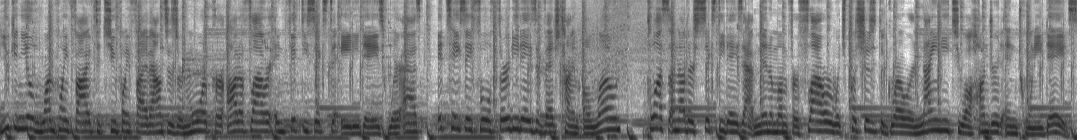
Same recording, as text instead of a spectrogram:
you can yield 1.5 to 2.5 ounces or more per autoflower in 56 to 80 days, whereas it takes a full 30 days of veg time alone plus another 60 days at minimum for flower, which pushes the grower 90 to 120 days.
